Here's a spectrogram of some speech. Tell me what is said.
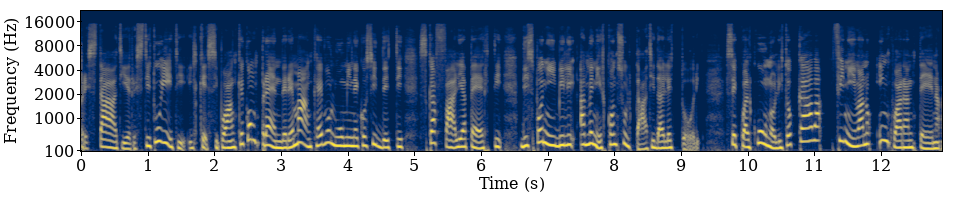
prestati e restituiti, il che si può anche comprendere, ma anche ai volumi nei cosiddetti scaffali aperti, disponibili a venir consultati dai lettori. Se qualcuno li toccava, finivano in quarantena.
